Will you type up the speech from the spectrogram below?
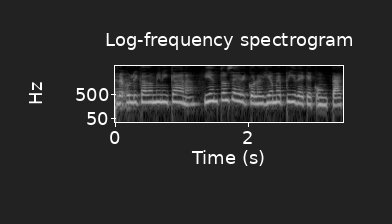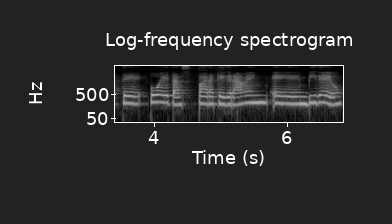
República Dominicana. Y entonces el colegio me pide que contacte poetas para que graben eh, en video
